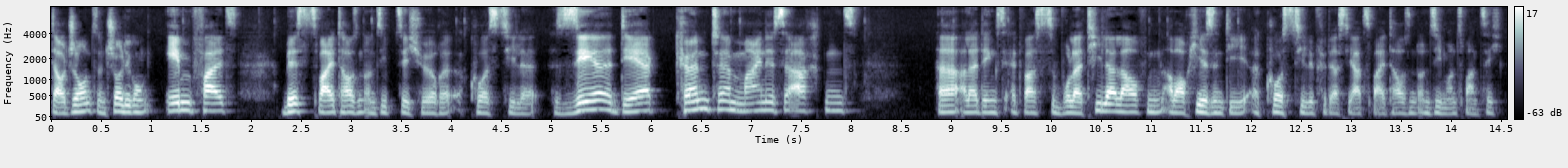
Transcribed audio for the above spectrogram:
Dow Jones, Entschuldigung, ebenfalls bis 2070 höhere Kursziele sehe. Der könnte meines Erachtens äh, allerdings etwas volatiler laufen, aber auch hier sind die äh, Kursziele für das Jahr 2027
